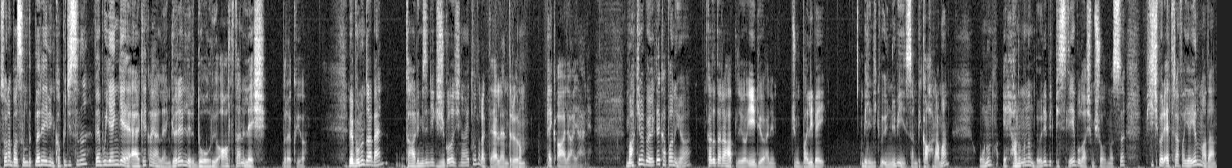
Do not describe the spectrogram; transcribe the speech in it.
Sonra basıldıkları evin kapıcısını ve bu yengeye erkek ayarlayan görevlileri doğuruyor. Altı tane leş bırakıyor. Ve bunu da ben tarihimizin ilk jigolo cinayeti olarak değerlendiriyorum. Pek ala yani. Mahkeme böylelikle kapanıyor. Kadı da rahatlıyor. İyi diyor hani. Çünkü Bali Bey bilindik ve ünlü bir insan, bir kahraman. Onun e, hanımının böyle bir pisliğe bulaşmış olması hiç böyle etrafa yayılmadan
